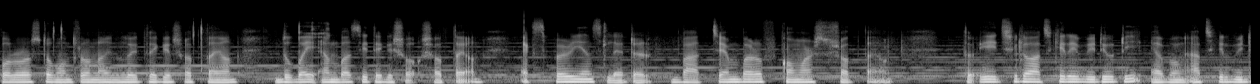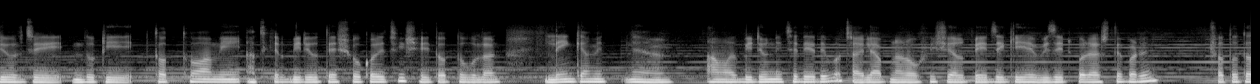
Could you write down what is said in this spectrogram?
পররাষ্ট্র মন্ত্রণালয় থেকে সত্যায়ন, দুবাই এম্বাসি থেকে সত্যায়ন, এক্সপেরিয়েন্স লেটার বা চেম্বার অফ কমার্স সত্যায়ন। তো এই ছিল আজকের এই ভিডিওটি এবং আজকের ভিডিওর যে দুটি তথ্য আমি আজকের ভিডিওতে শো করেছি, সেই তথ্যগুলোর লিঙ্ক আমি আমার ভিডিও নিচে দিয়ে দেবো, চাইলে আপনার অফিসিয়াল পেজে গিয়ে ভিজিট করে আসতে পারেন। সততা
